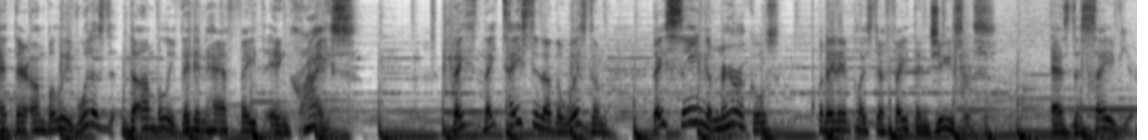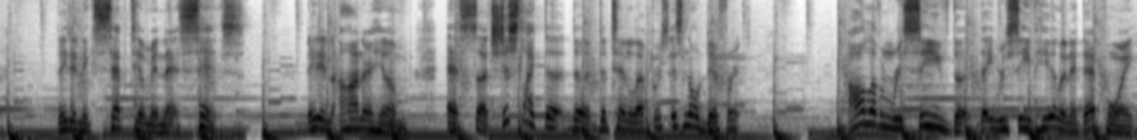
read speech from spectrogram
at their unbelief. What is the unbelief? They didn't have faith in Christ. They they tasted of the wisdom, they seen the miracles, but they didn't place their faith in Jesus as the Savior. They didn't accept him in that sense. They didn't honor him as such. Just like the the, the ten lepers, it's no different. All of them received the they received healing at that point.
